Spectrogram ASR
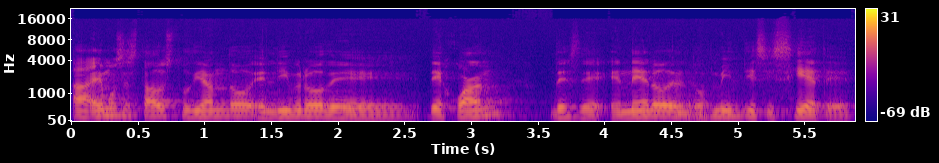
ah, hemos estado estudiando el libro de, Juan desde enero del 2017,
